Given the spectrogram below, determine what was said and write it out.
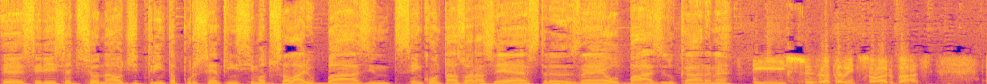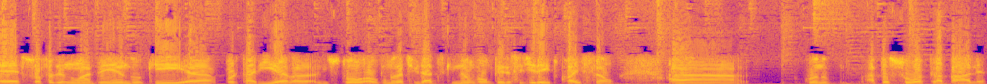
É, seria esse adicional de 30% em cima do salário base, sem contar as horas extras, né? É o base do cara, né? Isso, exatamente, salário base. É, só fazendo um adendo que a portaria ela listou algumas atividades que não vão ter esse direito. Quais são? Quando a pessoa trabalha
